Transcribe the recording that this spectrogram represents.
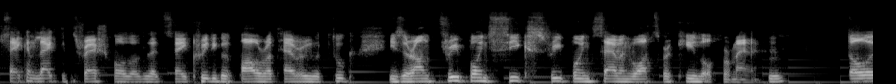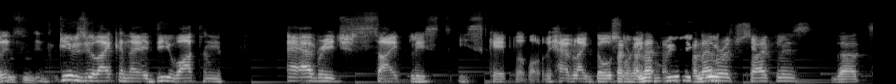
second lactate threshold or let's say critical power whatever you took is around 3.6 3.7 watts per kilo for men mm-hmm. so it gives you like an idea what an average cyclist is capable. We have like those are like an, really an average cyclist that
